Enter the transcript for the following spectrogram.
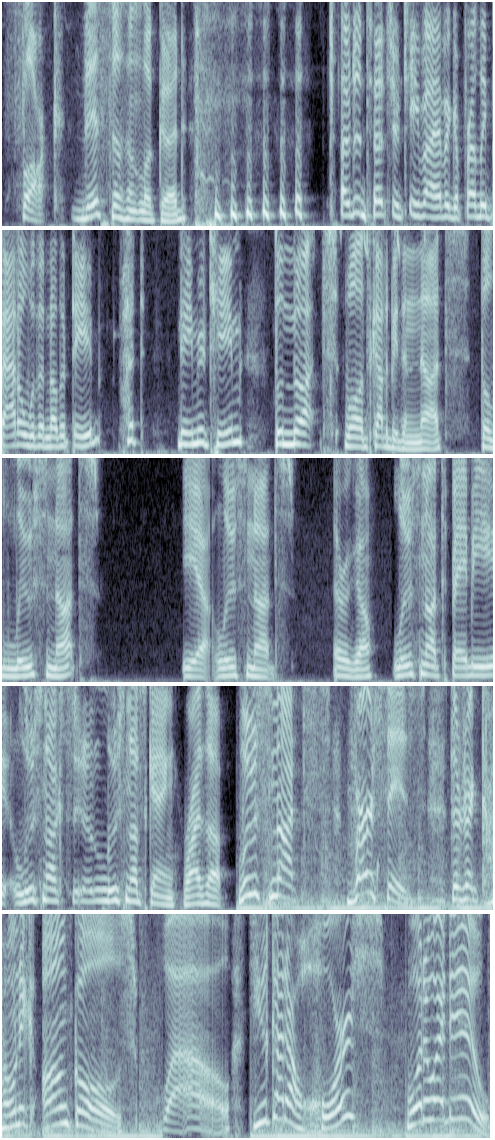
Fuck. This doesn't look good. Time to test your team by having a friendly battle with another team. What? Name your team? The Nuts. Well, it's got to be the Nuts. The Loose Nuts. Yeah, Loose Nuts. There we go. Loose Nuts, baby. Loose Nuts, Loose Nuts gang, rise up. Loose Nuts versus the Draconic Uncles. Wow. You got a horse? What do I do?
